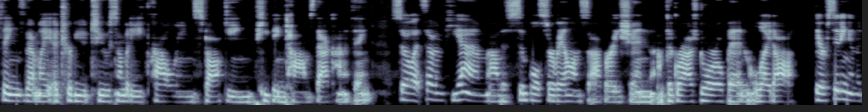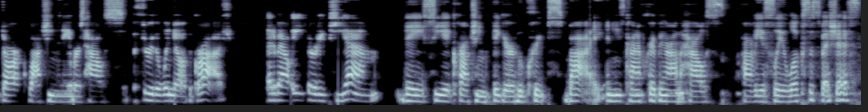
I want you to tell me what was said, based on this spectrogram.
things that might attribute to somebody prowling, stalking, peeping toms, that kind of thing. So at 7 p.m., on a simple surveillance operation, uh, the garage door open, light off. They're sitting in the dark watching the neighbor's house through the window of the garage. At about 8:30 p.m., they see a crouching figure who creeps by, and he's kind of creeping around the house. Obviously, looks suspicious.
